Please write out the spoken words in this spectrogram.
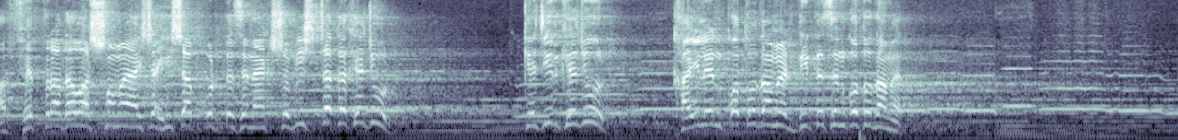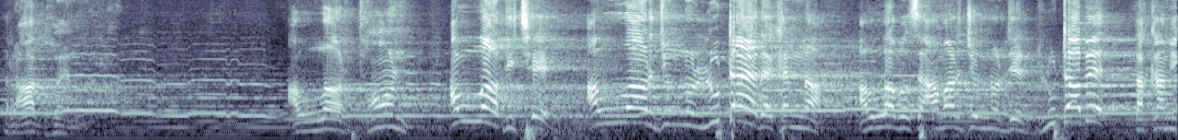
আর ফেতরা দেওয়ার সময় আইসা হিসাব করতেছেন একশো বিশ টাকা খেজুর। কেজির খেজুর। খাইলেন কত দামের, দিতেছেন কত দামের? রাগ হয় না। আল্লাহর ধন আল্লাহ দিচ্ছে, আল্লাহর জন্য লুটায় দেখেন না। আল্লাহ বলছে, আমার জন্য যে লুটাবে, তাকে আমি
